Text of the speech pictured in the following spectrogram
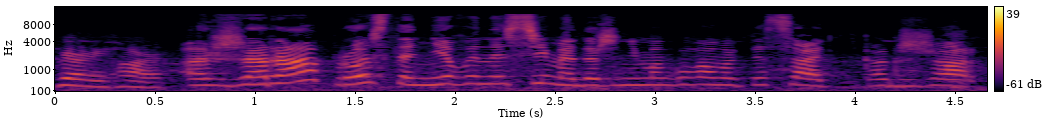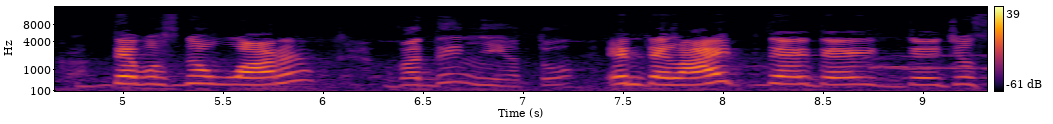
very hard. А жара просто невыносимая, я даже не могу вам описать, как жарко. There was no water, Воды нету, and the light, they, they, they just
